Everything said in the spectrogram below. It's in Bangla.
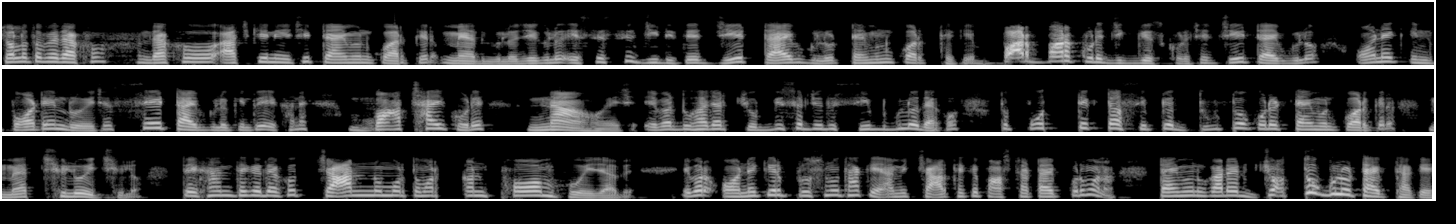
চলো তবে দেখো, দেখো আজকে নিয়েছি টাইম অ্যান্ড কোয়ার্কের ম্যাথগুলো যেগুলো এসএসসি জিডিতে যে টাইপগুলো টাইম কোয়ার্ক থেকে বারবার করে জিজ্ঞেস করেছে যে টাইপগুলো অনেক ইম্পর্টেন্ট রয়েছে সেই টাইপগুলো কিন্তু এখানে বাছাই করে না হয়েছে। এবার দু হাজার চব্বিশের যদি শিফটগুলো দেখো তো প্রত্যেকটা শিফটে দুটো করে টাইম অ্যান্ড কোয়ার্কের ম্যাথ ছিলই ছিল। তো এখান থেকে দেখো চার নম্বর তোমার কনফার্ম হয়ে যাবে। এবার অনেকের প্রশ্ন থাকে, আমি চার থেকে পাঁচটা টাইপ করব না। টাইম অনুকারের যতগুলো টাইপ থাকে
